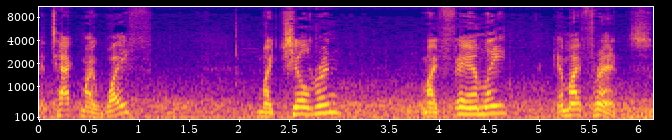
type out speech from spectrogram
attacked my wife, my children, my family, and my friends.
